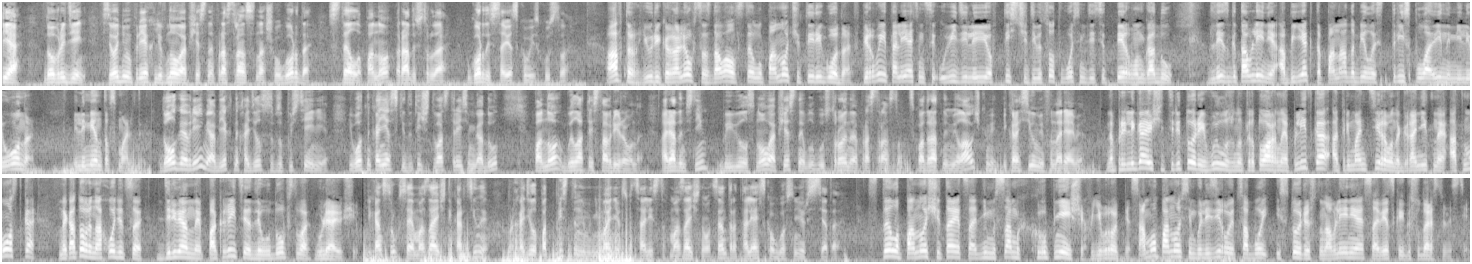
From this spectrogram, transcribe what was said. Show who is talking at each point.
Speaker 1: Друзья, добрый день! Сегодня мы приехали в новое общественное пространство нашего города Стелла Пано «Радость труда» – гордость советского искусства.
Speaker 2: Автор Юрий Королев создавал Стеллу Пано 4 года. Впервые тольяттинцы увидели ее в 1981 году. Для изготовления объекта понадобилось 3,5 миллиона элементов смальты.
Speaker 1: Долгое время объект находился в запустении. И вот, наконец-таки, в 2023 году панно было отреставрировано, а рядом с ним появилось новое общественное благоустроенное пространство с квадратными лавочками и красивыми фонарями.
Speaker 2: На прилегающей территории выложена тротуарная плитка, отремонтирована гранитная отмостка, на которой находится деревянное покрытие для удобства гуляющим.
Speaker 1: Реконструкция мозаичной картины проходила под пристальным вниманием специалистов мозаичного центра Тольяттинского госуниверситета.
Speaker 2: Стелла Пано считается одним из самых крупнейших в Европе. Само панно символизирует собой историю становления советской государственности.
